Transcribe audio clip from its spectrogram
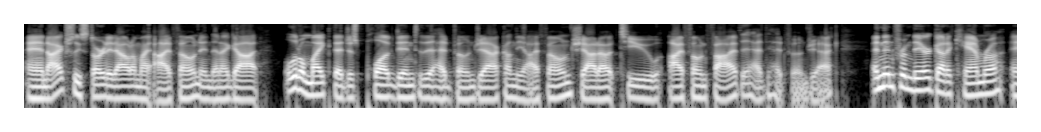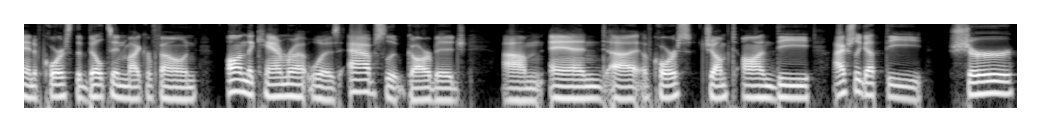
and I actually started out on my iPhone, and then I got a little mic that just plugged into the headphone jack on the iPhone. Shout out to iPhone 5 that had the headphone jack. And then from there, got a camera, and of course, the built-in microphone on the camera was absolute garbage. Um, and uh, of course, jumped on the. I actually got the Shure.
